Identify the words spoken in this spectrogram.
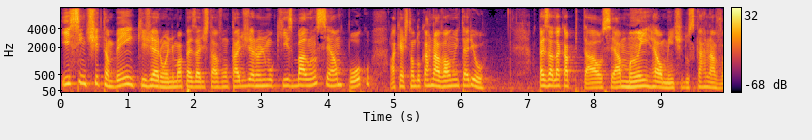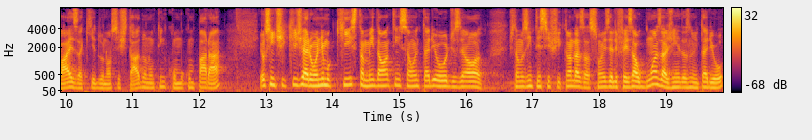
E senti também que Jerônimo, apesar de estar à vontade, Jerônimo quis balancear um pouco a questão do carnaval no interior. Apesar da capital ser a mãe realmente dos carnavais aqui do nosso estado, não tem como comparar. Eu senti que Jerônimo quis também dar uma atenção ao interior, dizer, ó, estamos intensificando as ações. Ele fez algumas agendas no interior,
